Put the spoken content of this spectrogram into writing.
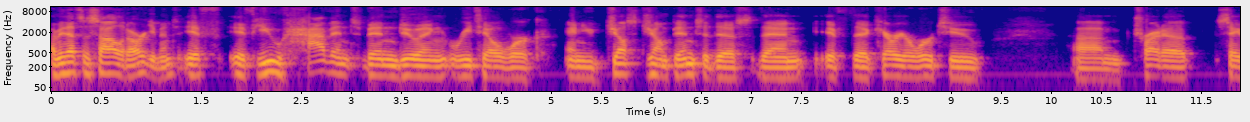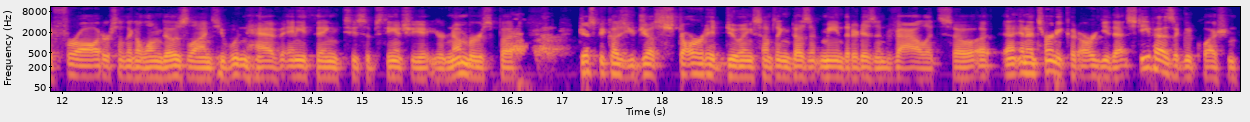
I mean, that's a solid argument. If if you haven't been doing retail work and you just jump into this, then if the carrier were to um, try to say fraud or something along those lines, you wouldn't have anything to substantiate your numbers. But just because you just started doing something doesn't mean that it isn't valid. So uh, an attorney could argue that. Steve has a good question.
